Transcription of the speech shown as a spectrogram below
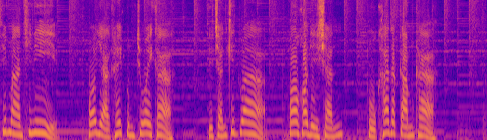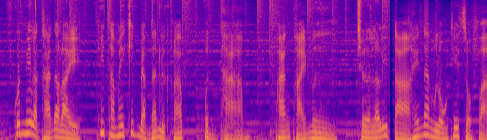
ที่มาที่นี่ ราะอยากให้คุณช่วยค่ะ ดิฉันคิดว่า พ่อของดิฉันถูกฆาตกรรมค่ะ คุณมีหลักฐานอะไรที่ทำให้คิดแบบนั้นหรือครับฝุ่นถาม พางผายมือ เชิญลลิตาให้นั่งลงที่โซฟา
